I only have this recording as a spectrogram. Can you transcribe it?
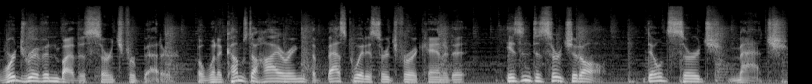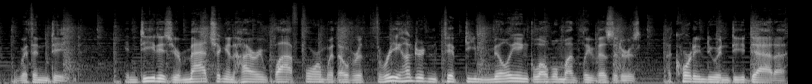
We're driven by the search for better. But when it comes to hiring, the best way to search for a candidate isn't to search at all. Don't search match with Indeed. Indeed is your matching and hiring platform with over 350 million global monthly visitors, according to Indeed data,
